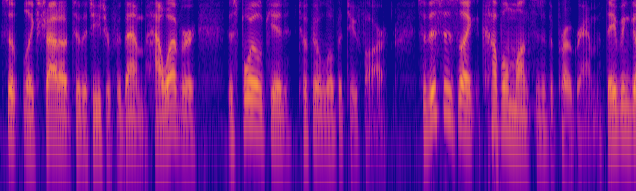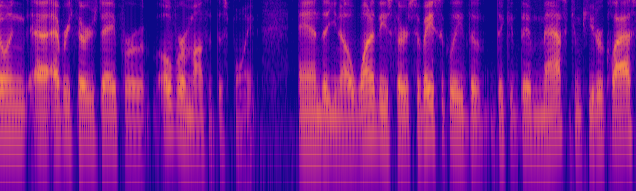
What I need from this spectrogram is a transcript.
So like shout out to the teacher for them. However the spoiled kid took it a little bit too far. So this is like a couple months into the program. They've been going uh, every thursday for over a month at this point. And uh, you know one of these thursdays so basically the, the the math computer class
